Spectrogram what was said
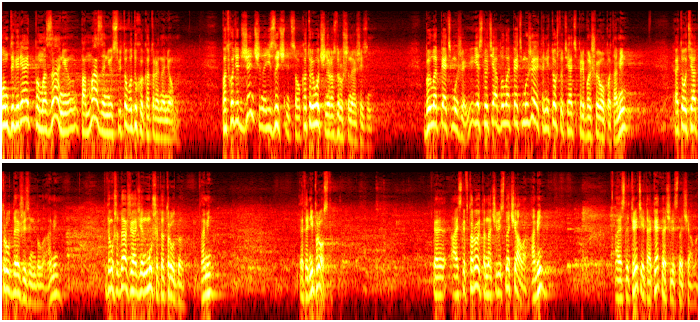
Он доверяет помазанию, помазанию Святого Духа, которое на нем. Подходит женщина, язычница, у которой очень разрушенная жизнь. Было пять мужей. Если у тебя было пять мужей, это не то, что у тебя теперь большой опыт. Аминь. Это у тебя трудная жизнь была. Аминь. Потому что даже один муж это трудно. Аминь. Это непросто. Э, А если второй, это начали сначала. Аминь. А если третий, это опять начали сначала.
